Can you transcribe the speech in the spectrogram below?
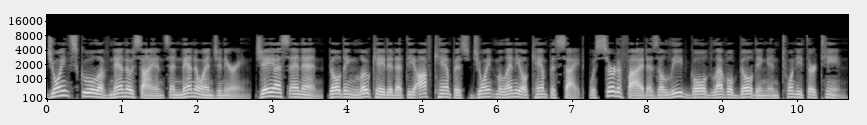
Joint School of Nanoscience and Nanoengineering JSNN building located at the off-campus Joint Millennial Campus site, was certified as a LEED Gold level building in 2013.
